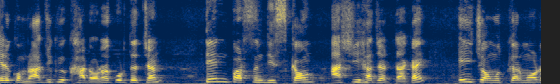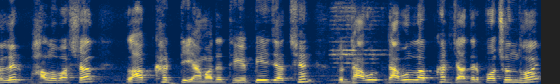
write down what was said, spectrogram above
এরকম রাজকীয় খাট অর্ডার করতে চান টেন পার্সেন্ট ডিসকাউন্ট আশি হাজার টাকায় এই চমৎকার মডেলের ভালোবাসার লাভ খাটটি আমাদের থেকে পেয়ে যাচ্ছেন। তো ডাবল ডাবল লাভ খাট যাদের পছন্দ হয়,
